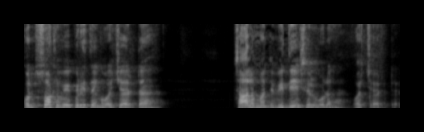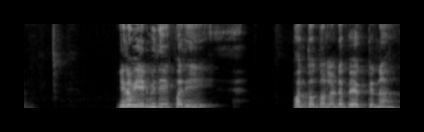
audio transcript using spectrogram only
కొన్ని చోట్ల విపరీతంగా వచ్చారట. చాలామంది విదేశీయులు కూడా వచ్చారట. ఇరవై ఎనిమిది పది పంతొమ్మిది వందల డెబ్బై ఒకటిన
